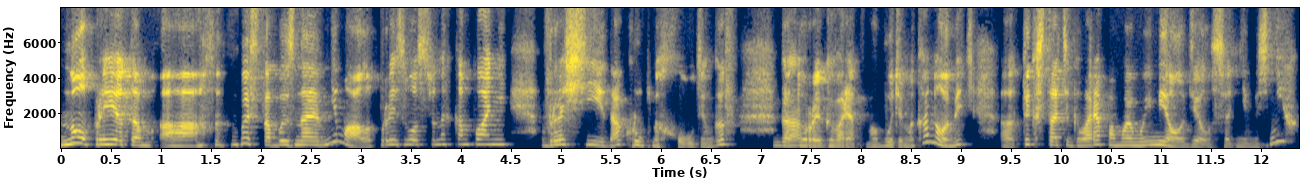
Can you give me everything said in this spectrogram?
Но при этом а, мы с тобой знаем немало производственных компаний в России, да, крупных холдингов, да. которые говорят, мы будем экономить. А, ты, кстати говоря, по-моему, имела дело с одним из них,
